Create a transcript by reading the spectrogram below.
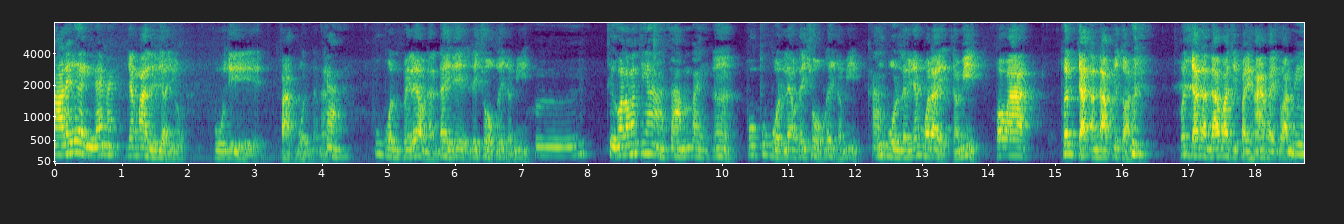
มาเรื่อยๆอยู่ได้ไหมยังมาเรื่อยๆอยู่ผู้ที่ฝากบนนะนะค่ะผู้บนไปแล้วนะได้ได้ได้โชคเลยกับมีอือถือของรางวัลที่ห้าสามใบ เออ ผู้ผู้บนแล้วได้โชคเลยกับมีค่ะ ผู้บนแล้วยังบ่ได้กับมีเพราะว่าเพิ่นจัดอันดับอยู่ตอนนี้ เพิ่นจัดอันดับว่าสิไปหาไผก่อนแม่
